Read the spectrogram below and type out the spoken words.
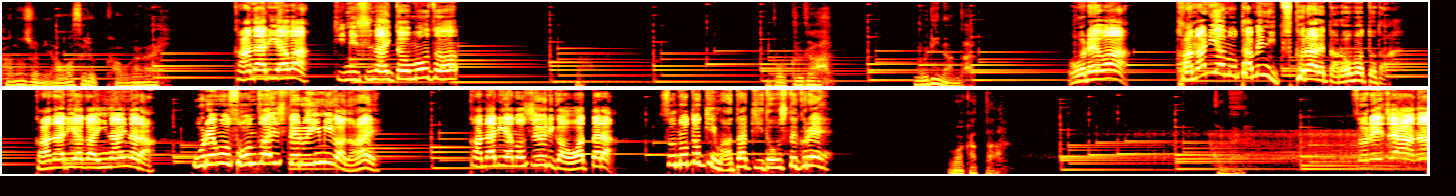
彼女に合わせる顔がない。カナリアは気にしないと思うぞ僕が無理なんだ。俺はカナリアのために作られたロボットだ。カナリアがいないなら俺も存在してる意味がない。カナリアの修理が終わったらその時また起動してくれ。わかった。ごめん。それじゃあな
